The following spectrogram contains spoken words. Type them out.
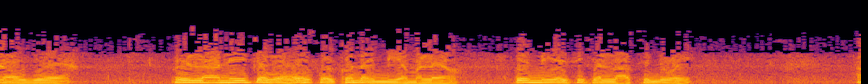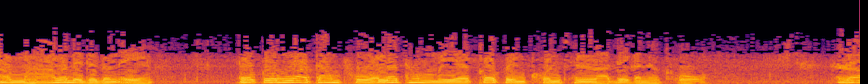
เราแย่เวลานี้เจ้าโอโหสถก็ได้เมียมาแล้ว เป็นเมียที่ฉลาดเสียด้วยเอามหาว่าได้แต่ตนเองตกลงว่าทั้งผัวและทั้งเมียก็เป็นคนฉลาดด้วยกันนะโคเรา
